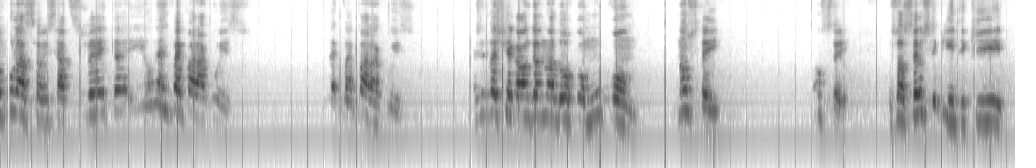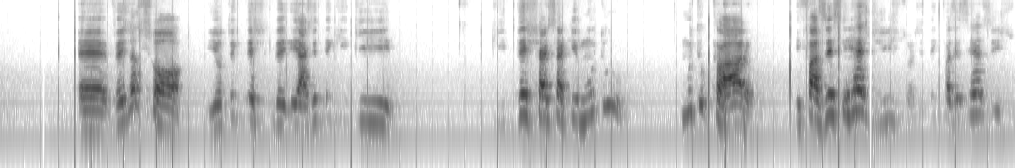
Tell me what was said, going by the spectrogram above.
população insatisfeita, e onde a gente vai parar com isso? Onde é que vai parar com isso? A gente vai chegar a um denominador comum como? Não sei. Não sei. Eu só sei o seguinte, que, é, veja só, e eu tenho que e a gente tem que, que, que, deixar isso aqui muito, muito claro e fazer esse registro. A gente tem que fazer esse registro.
